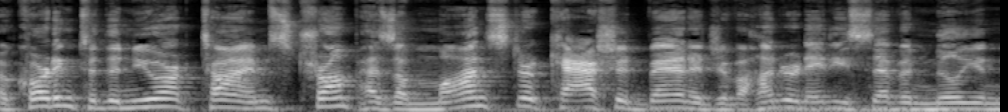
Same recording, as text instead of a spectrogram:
According to the New York Times, Trump has a monster cash advantage of $187 million.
